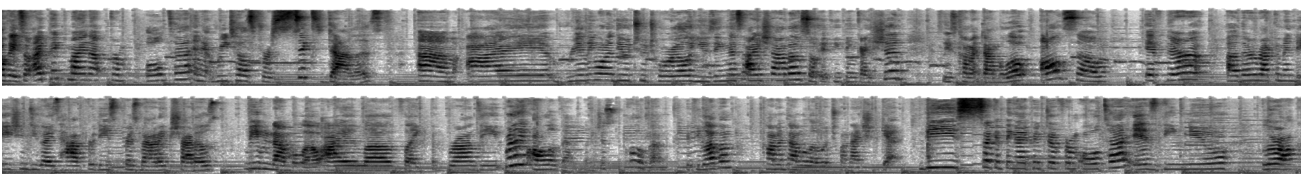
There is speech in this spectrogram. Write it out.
Okay, so I picked mine up from Ulta and it retails for six dollars. Um, I really want to do a tutorial using this eyeshadow, so if you think I should, please comment down below. Also, if there are other recommendations you guys have for these prismatic shadows, leave them down below. I love like the bronzy, really all of them, like just all of them. If you love them, comment down below which one I should get. The second thing I picked up from Ulta is the new Lorac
